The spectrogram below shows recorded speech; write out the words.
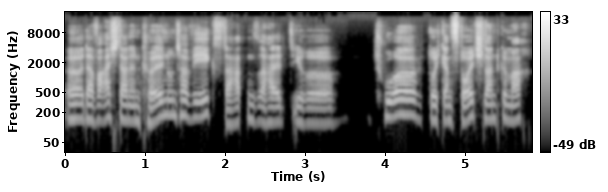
Äh, da war ich dann in Köln unterwegs. Da hatten sie halt ihre Tour durch ganz Deutschland gemacht.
